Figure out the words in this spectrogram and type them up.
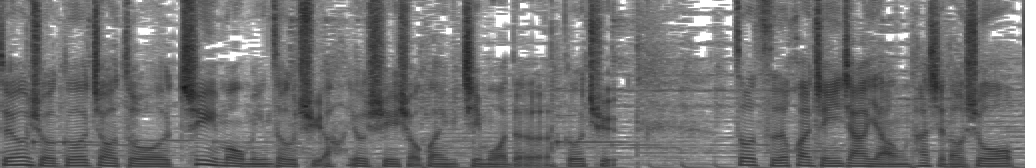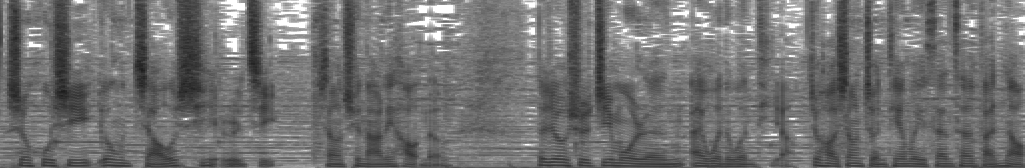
最后一首歌叫做《寂寞鸣奏曲》啊，又是一首关于寂寞的歌曲。作词换成一家羊，他写到说：“深呼吸，用脚写日记，想去哪里好呢？”这就是寂寞人爱问的问题啊，就好像整天为三餐烦恼、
